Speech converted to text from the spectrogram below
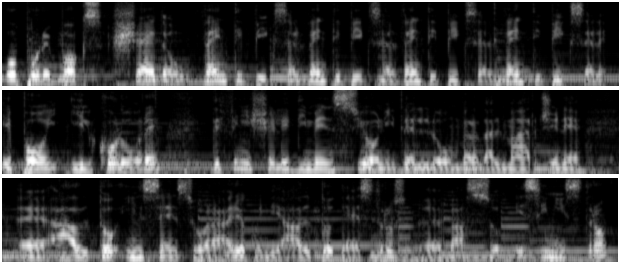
oppure box shadow 20 pixel, 20 pixel, 20 pixel, 20 pixel e poi il colore definisce le dimensioni dell'ombra dal margine eh, alto in senso orario, quindi alto, destro, eh, basso e sinistro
